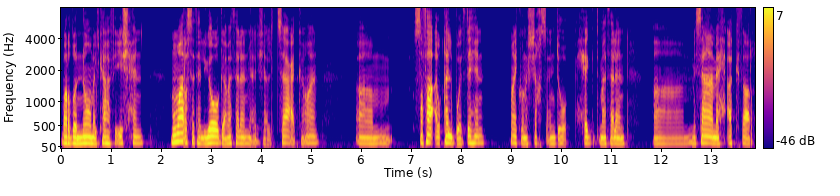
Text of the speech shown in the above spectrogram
برضو النوم الكافي يشحن ممارسة اليوغا مثلا من الأشياء اللي تساعد كمان. صفاء القلب والذهن ما يكون الشخص عنده حقد مثلا. مسامح أكثر.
